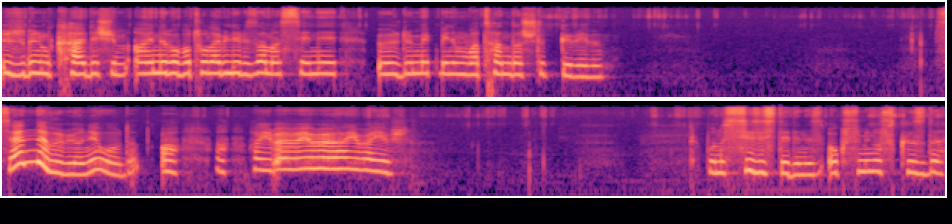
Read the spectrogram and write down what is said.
Üzgünüm kardeşim. Aynı robot olabiliriz ama seni öldürmek benim vatandaşlık görevim. Sen ne vuruyorsun ne oradan? Ah, ah, hayır, hayır, hayır, hayır, hayır. Bunu siz istediniz. Oxminos kızdı.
